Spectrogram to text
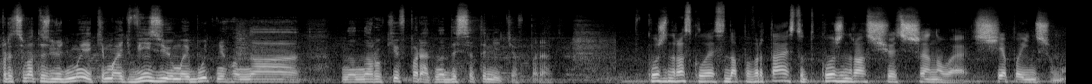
працювати з людьми, які мають візію майбутнього на, на, на роки вперед, на десятиліття вперед. Кожен раз, коли я сюди повертаюсь, тут кожен раз щось ще нове, ще по-іншому.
